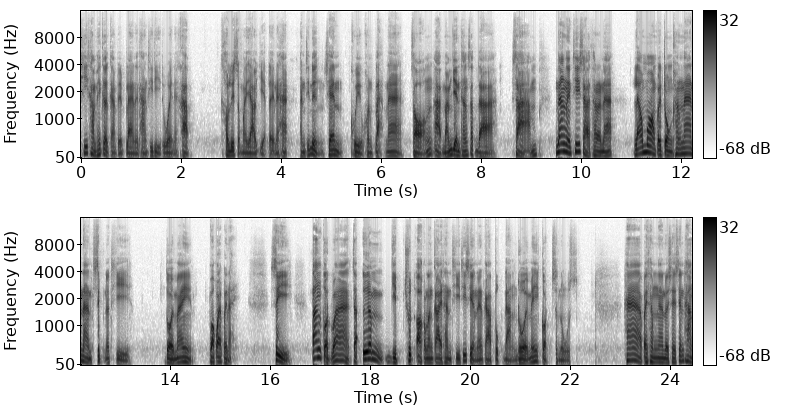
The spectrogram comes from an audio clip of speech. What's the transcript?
ที่ทำให้เกิดการเปลี่ยนแปลงในทางที่ดีด้วยนะครับเขาลิสต์ออกมายาวเหยียดเลยนะฮะอันที่หนึ่งเช่น คุยกับคนแปลกหน้าสองอาบน้ำเย็นทั้งสัปดาห์สามนั่งในที่สาธารณะ แล้วมองไปตรงข้างหน้านาน 10 นาที โดยไม่วอกแวกไปไหน 4. ตั้งกฎว่าจะเอื้อมหยิบชุดออกกำลังกายทันทีที่เสียงนาฬิกาปลุกดัง โดยไม่กดสนูส 5. ไปทำงานโดยใช้เส้นทาง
